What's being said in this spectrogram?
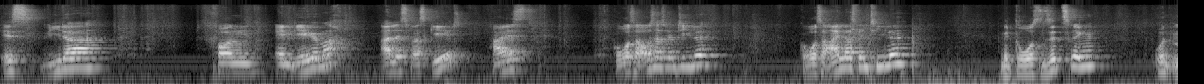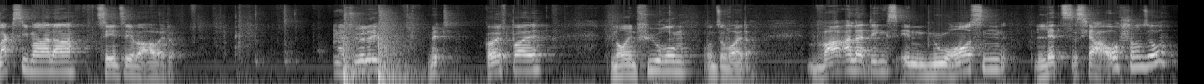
ist wieder von NG gemacht. Alles was geht. Heißt große Auslassventile, große Einlassventile mit großen Sitzringen und maximaler CNC-Bearbeitung. Natürlich mit Golfball, neuen Führung und so weiter. War allerdings in Nuancen letztes Jahr auch schon so.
